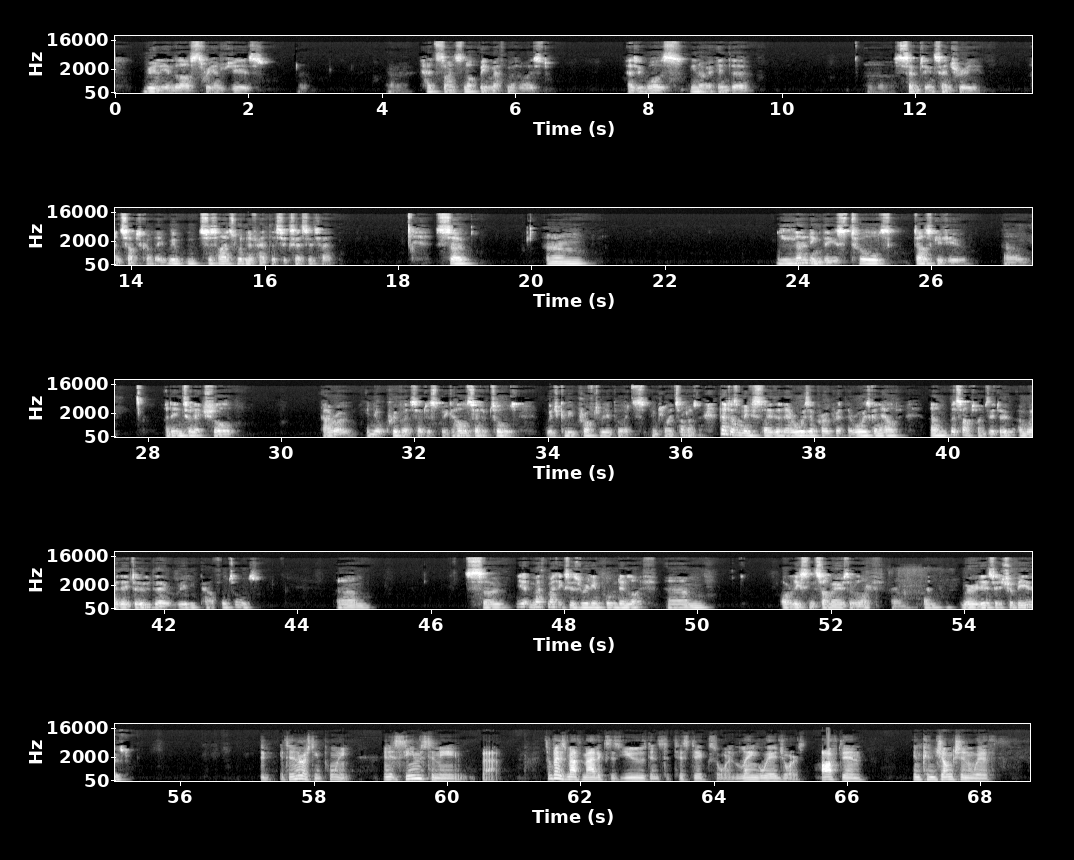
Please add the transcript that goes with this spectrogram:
really, in the last 300 years. Uh, had science not been mathematized as it was, you know, in the 17th century and subsequently, we, science wouldn't have had the success it's had. So, um, learning these tools does give you um, an intellectual arrow in your quiver, so to speak, a whole set of tools which can be profitably employed, sometimes. That doesn't mean to say that they're always appropriate, they're always going to help, um, but sometimes they do, and where they do, they're really powerful tools. Um, so, yeah, mathematics is really important in life, um, or at least in some areas of life, um, and where it is, it should be used. It, it's an interesting point, and it seems to me that sometimes mathematics is used in statistics or in language, or often in conjunction with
